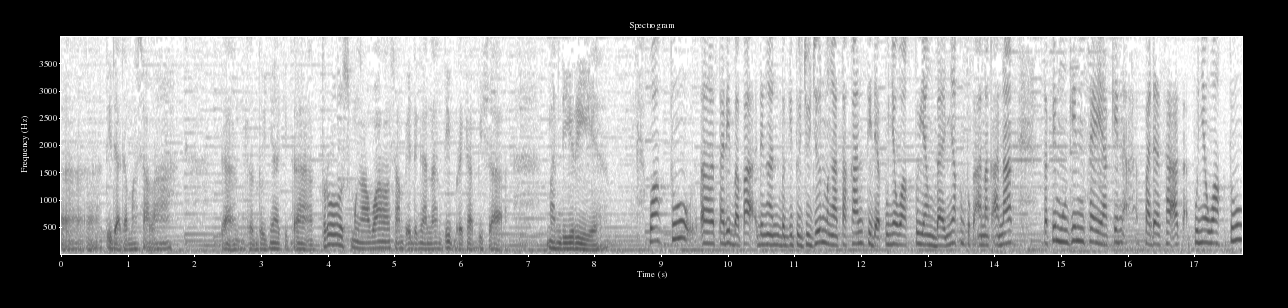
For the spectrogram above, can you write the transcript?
uh, tidak ada masalah dan tentunya kita terus mengawal sampai dengan nanti mereka bisa mandiri ya. Waktu uh, tadi Bapak dengan begitu jujur mengatakan tidak punya waktu yang banyak untuk anak-anak, tapi mungkin saya yakin pada saat punya waktu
